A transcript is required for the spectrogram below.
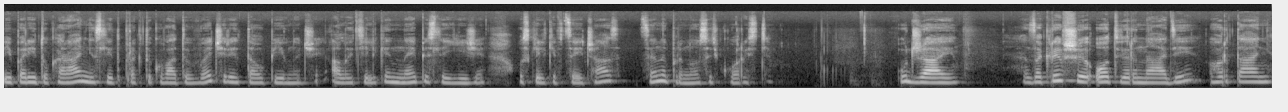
Віпаріту карані слід практикувати ввечері та опівночі, але тільки не після їжі, оскільки в цей час це не приносить користі. Уджаї Закривши отвір наді, гортань,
